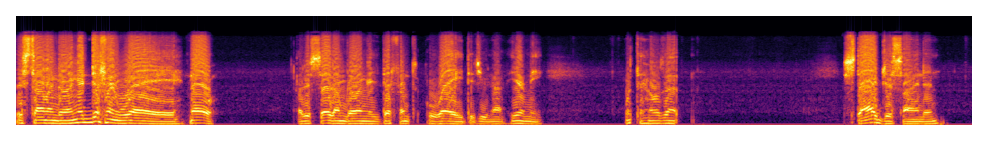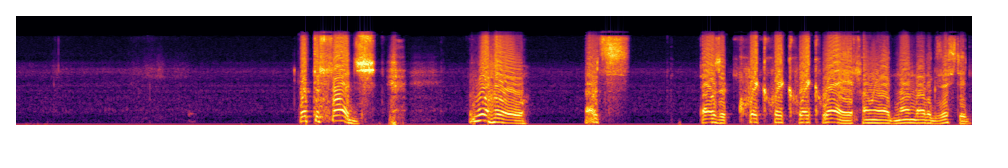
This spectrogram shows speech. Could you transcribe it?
This time I'm going a different way. No. I just said I'm going a different way. Did you not hear me? What the hell is that? Stag just signed in. What the fudge? Whoa! That's that was a quick, quick, quick way. If only I'd known that existed.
